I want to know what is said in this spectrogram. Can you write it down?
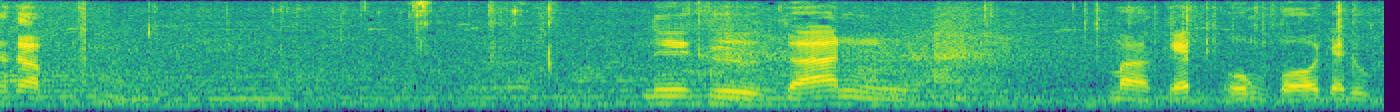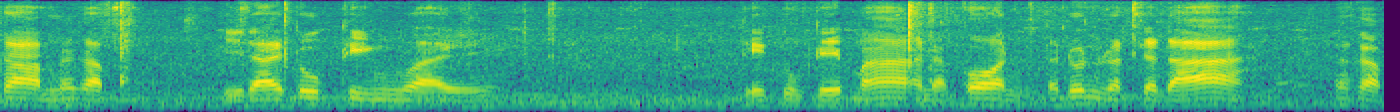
นะครับ นี่คือการมาเก็ตองค์ปอจตุคามนะครับที่ได้ทุกทิ้งไว้ที่กรุงเทพมหานครถนนรัชดานะครับ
